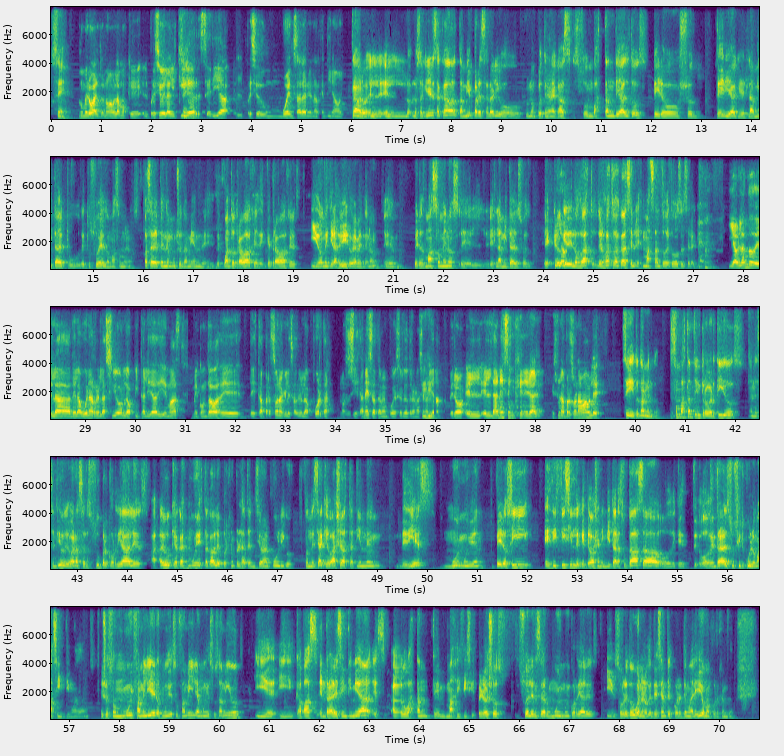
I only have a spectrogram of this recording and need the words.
número alto, ¿no? Hablamos que el precio del alquiler sería el precio de un buen salario en Argentina hoy. Claro, los alquileres acá también para el salario que uno puede tener acá son bastante altos, pero yo te diría que es la mitad de tu, de tu sueldo más o menos. Pasa, depende mucho también de, cuánto trabajes, de qué trabajes y de dónde quieras vivir, obviamente, ¿no? Eh, pero más o menos es la mitad del sueldo. Eh, creo que de los, gastos, de los gastos de acá es el más alto de todos, es el aquí. Y hablando de la, de la, buena relación, la hospitalidad y demás, me contabas de, esta persona que les abrió las puertas, no sé si es danesa, también puede ser de otra nacionalidad, pero el, el danés en general, ¿es una persona amable? Sí, totalmente. Son bastante introvertidos, en el sentido que van a ser súper cordiales. Algo que acá es muy destacable, por ejemplo, es la atención al público. Donde sea que vayas, te atienden de 10, muy, muy bien. Pero sí es difícil de que te vayan a invitar a su casa o de, que, o entrar en su círculo más íntimo. Ellos son muy familiares, muy de su familia, muy de sus amigos. Y, eh, y capaz entrar a esa intimidad es algo bastante más difícil, pero ellos suelen ser muy, muy cordiales y sobre todo, bueno, lo que te decía antes con el tema del idioma, por ejemplo.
